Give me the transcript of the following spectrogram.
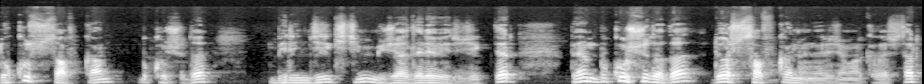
9 safkan bu koşuda birincilik için mücadele verecekler. Ben bu koşuda da 4 safkan önereceğim arkadaşlar.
